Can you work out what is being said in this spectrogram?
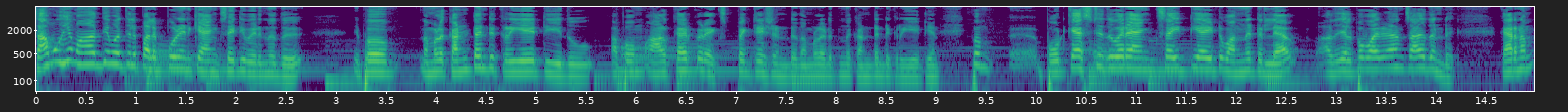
സാമൂഹ്യ മാധ്യമത്തിൽ പലപ്പോഴും എനിക്ക് ആങ്സൈറ്റി വരുന്നത് ഇപ്പോൾ നമ്മൾ കണ്ടന്റ് ക്രിയേറ്റ് ചെയ്തു. അപ്പം ആൾക്കാർക്ക് ഒരു എക്സ്പെക്റ്റേഷൻ ഉണ്ട് നമ്മളടുത്ത് നിന്ന് കണ്ടന്റ് ക്രിയേറ്റ് ചെയ്യാൻ. ഇപ്പം പോഡ്കാസ്റ്റ് ഇതുവരെ ആങ്സൈറ്റി ആയിട്ട് വന്നിട്ടില്ല. അത് ചിലപ്പോൾ വരാൻ സാധ്യതയുണ്ട്. കാരണം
